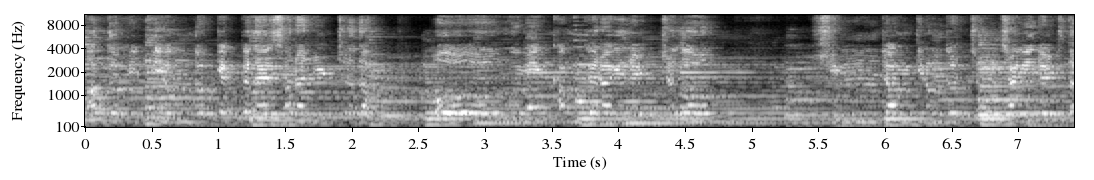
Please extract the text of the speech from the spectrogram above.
아토피 비염도 깨끗하게 사라질지도 몸이 강건하게 될지도 심장 기능도 정상이 될지도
